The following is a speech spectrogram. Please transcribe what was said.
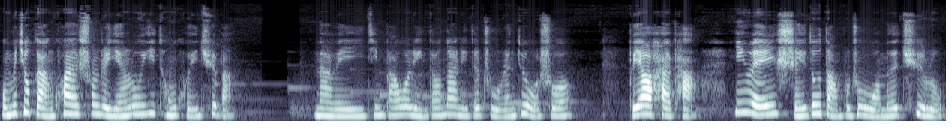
我们就赶快顺着沿路一同回去吧。”那位已经把我领到那里的主人对我说：“不要害怕，因为谁都挡不住我们的去路。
